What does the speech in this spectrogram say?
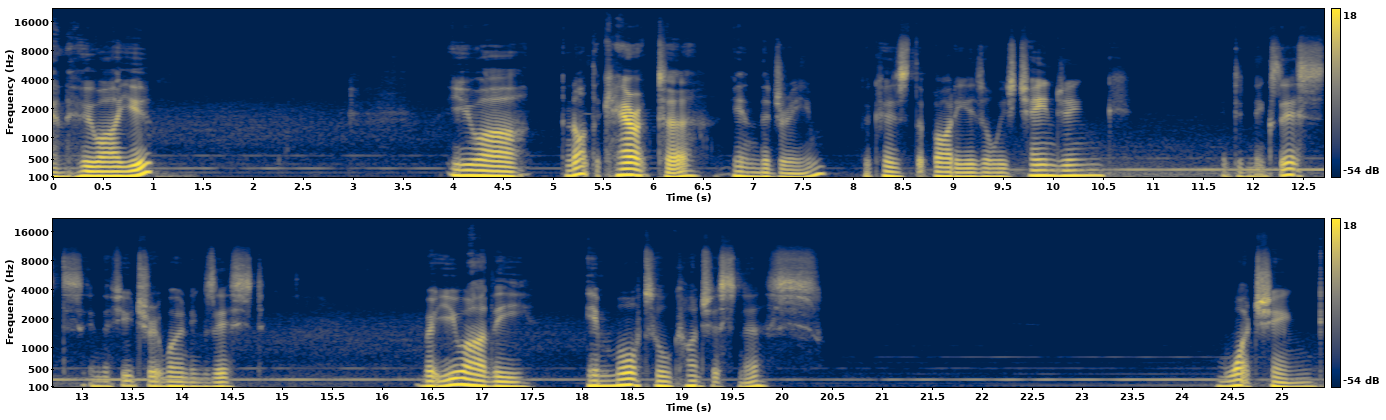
And who are you? You are not the character in the dream because the body is always changing. It didn't exist. In the future, it won't exist. But you are the immortal consciousness watching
